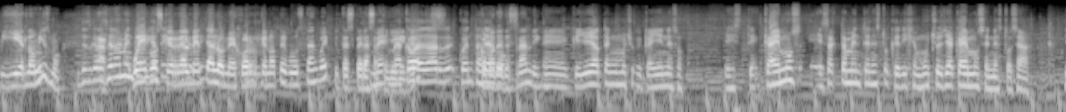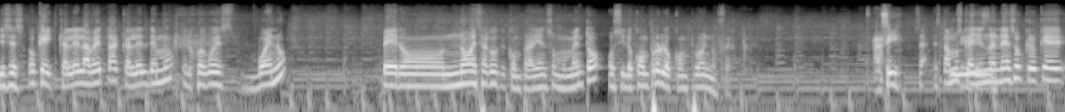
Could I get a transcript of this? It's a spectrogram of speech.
Y es lo mismo. Desgraciadamente, Juegos fíjate, que realmente fíjate, a lo mejor que no te gustan, güey, pues te esperas a me, que me acabo de dar cuenta de Como algo, de The Stranding. eh, que yo ya tengo mucho que caí en eso. Este, caemos exactamente en esto que dije, muchos ya caemos en esto, o sea, dices, ok, calé la beta, calé el demo, el juego es bueno, pero no es algo que compraría en su momento, o si lo compro, lo compro en oferta. Así. Sea, estamos Sí, cayendo sí. en eso, creo que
